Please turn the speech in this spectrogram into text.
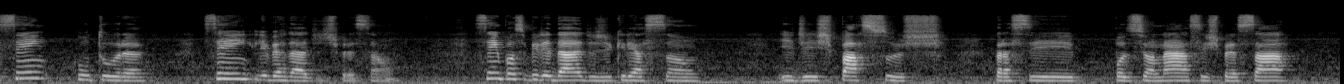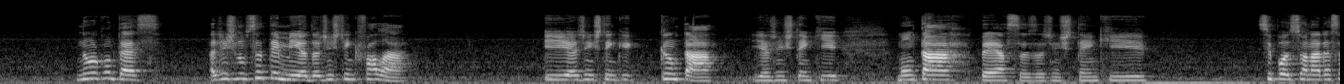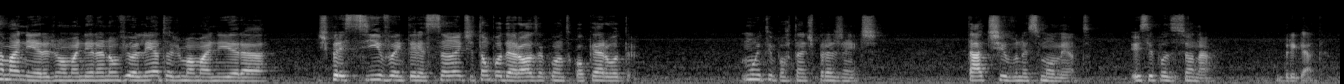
Sem cultura, sem liberdade de expressão, sem possibilidades de criação e de espaços para se posicionar, se expressar, não acontece. A gente não precisa ter medo, a gente tem que falar. E a gente tem que cantar, e a gente tem que montar peças, a gente tem que se posicionar dessa maneira, de uma maneira não violenta, de uma maneira expressiva, interessante, tão poderosa quanto qualquer outra. Muito importante pra gente tá ativo nesse momento e se posicionar. Obrigada.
